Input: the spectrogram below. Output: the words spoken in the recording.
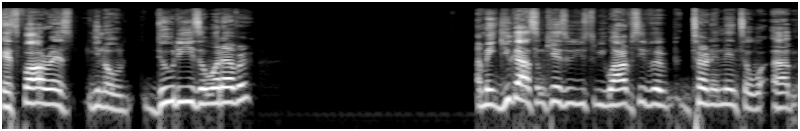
as far as you know duties or whatever. I mean, you got some kids who used to be wide receiver turning into um,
